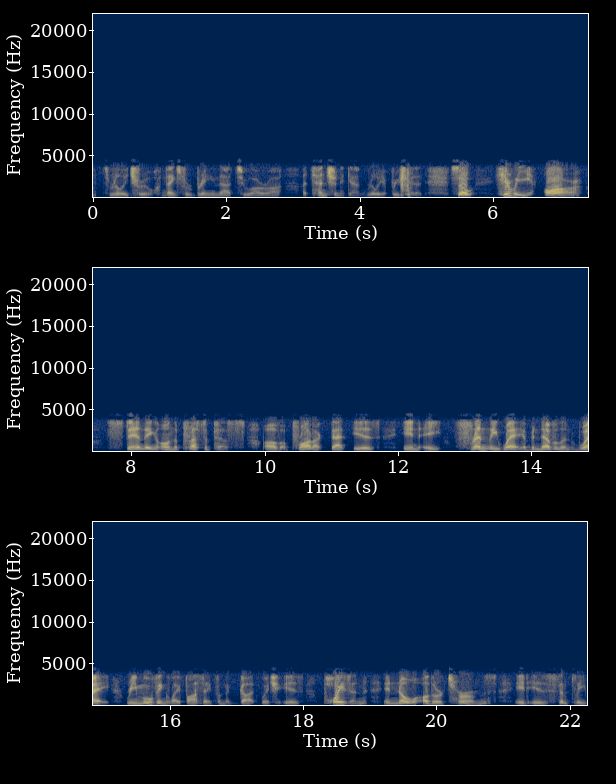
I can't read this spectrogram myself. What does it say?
It's really true. Thanks for bringing that to our uh, attention again. Really appreciate it. So here we are, standing on the precipice of a product that is in a friendly way, a benevolent way, removing glyphosate from the gut, which is poison in no other terms. It is simply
